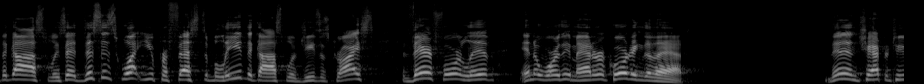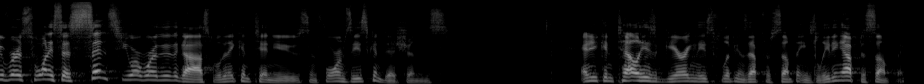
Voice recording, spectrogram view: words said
the gospel. He said, This is what you profess to believe, the gospel of Jesus Christ. Therefore, live in a worthy manner according to that. Then in chapter 2, verse 1, he says, Since you are worthy of the gospel, then he continues and forms these conditions. And you can tell he's gearing these Philippians up for something, he's leading up to something.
